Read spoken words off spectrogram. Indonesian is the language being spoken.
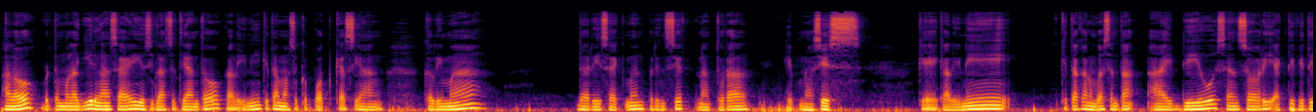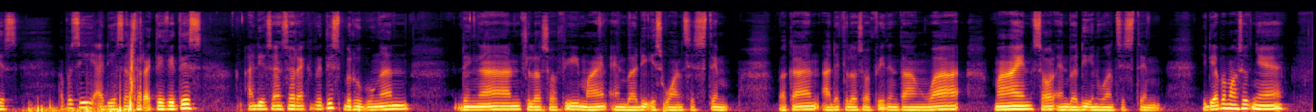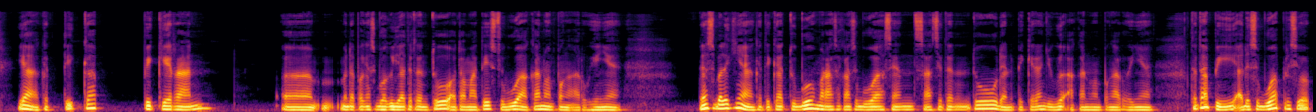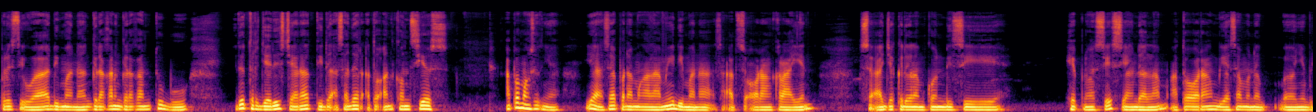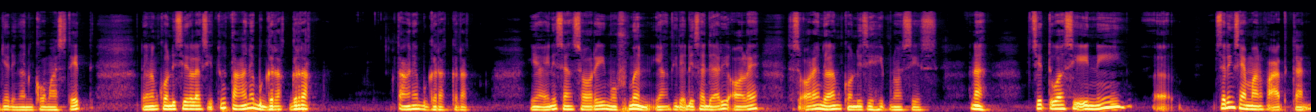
Halo, bertemu lagi dengan saya Yusila Setianto. Kali ini kita masuk ke podcast yang kelima dari segmen prinsip natural hipnosis. Oke, kali ini kita akan membahas tentang ideo sensory activities. Apa sih ideo sensory activities? Ideo sensory activities berhubungan dengan filosofi mind and body is one system. Bahkan ada filosofi tentang what mind, soul, and body in one system. Jadi apa maksudnya? Ya, ketika pikiran e, mendapatkan sebuah gejala tertentu, otomatis tubuh akan mempengaruhinya. Dan sebaliknya, ketika tubuh merasakan sebuah sensasi tertentu dan pikiran juga akan mempengaruhinya. Tetapi ada sebuah peristiwa-peristiwa di mana gerakan-gerakan tubuh itu terjadi secara tidak sadar atau unconscious. Apa maksudnya? Ya, saya pernah mengalami di mana saat seorang klien saya ajak ke dalam kondisi hipnosis yang dalam atau orang biasa menyebutnya dengan coma state. Dalam kondisi rileks itu tangannya bergerak-gerak. Tangannya bergerak-gerak. Ya, ini sensory movement yang tidak disadari oleh seseorang dalam kondisi hipnosis. Nah, situasi ini uh, sering saya manfaatkan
